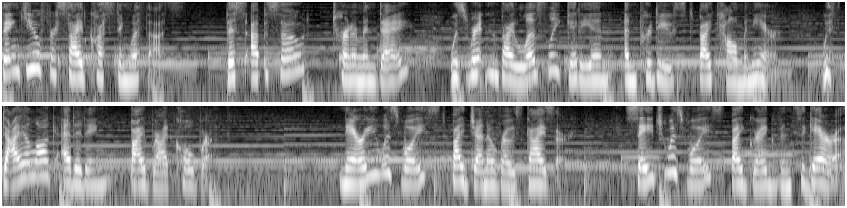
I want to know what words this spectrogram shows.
Thank you for side questing with us. This episode, Tournament Day, was written by Leslie Gideon and produced by Cal Manier, with dialogue editing by Brad Colebrook. Neri was voiced by Jenna Rose Geyser. Sage was voiced by Greg Vinciguerra.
